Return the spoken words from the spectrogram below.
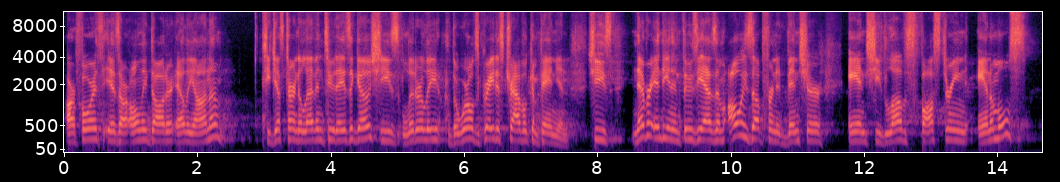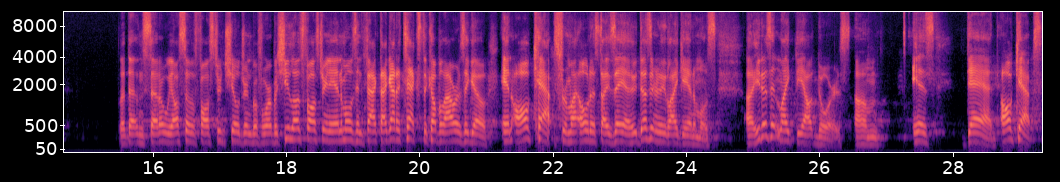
Our fourth is our only daughter, Eliana. She just turned 11 two days ago. She's literally the world's greatest travel companion. She's never ending enthusiasm, always up for an adventure, and she loves fostering animals let that settle. We also fostered children before, but she loves fostering animals. In fact, I got a text a couple hours ago in all caps from my oldest Isaiah, who doesn't really like animals. Uh, he doesn't like the outdoors. Um, is dad, all caps,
